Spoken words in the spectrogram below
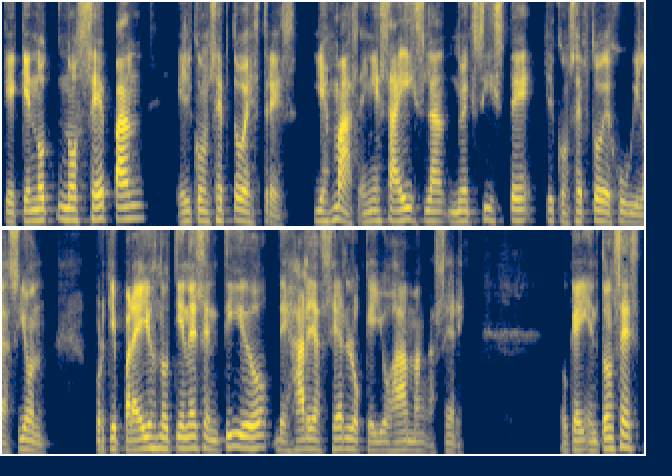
que, que no, no sepan el concepto de estrés. Y es más, en esa isla no existe el concepto de jubilación porque para ellos no tiene sentido dejar de hacer lo que ellos aman hacer. ¿Ok? Entonces,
